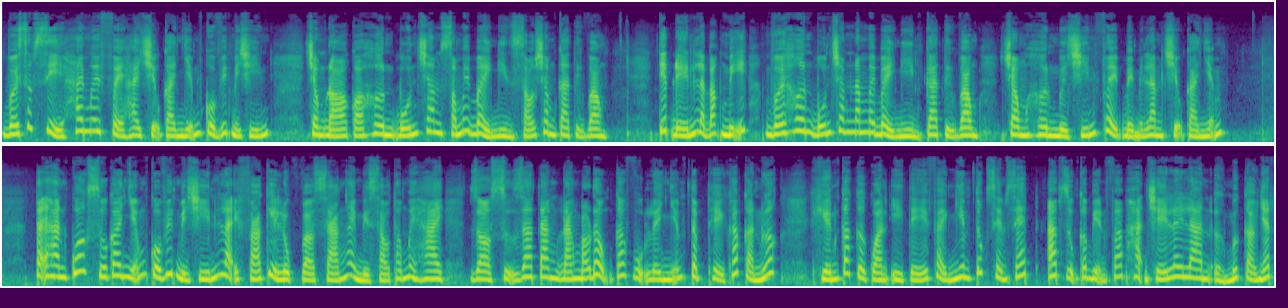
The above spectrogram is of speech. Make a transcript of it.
với sấp xỉ 20,2 triệu ca nhiễm COVID-19, trong đó có hơn 467.600 ca tử vong. Tiếp đến là Bắc Mỹ với hơn 457.000 ca tử vong trong hơn 19,75 triệu ca nhiễm. Tại Hàn Quốc, số ca nhiễm COVID-19 lại phá kỷ lục vào sáng ngày 16 tháng 12 do sự gia tăng đáng báo động các vụ lây nhiễm tập thể khắp cả nước, khiến các cơ quan y tế phải nghiêm túc xem xét áp dụng các biện pháp hạn chế lây lan ở mức cao nhất.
